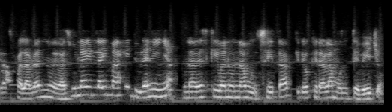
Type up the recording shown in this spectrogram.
las palabras nuevas. Una es la imagen de una niña, una vez que iba en una buceta, creo que era la Montebello,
